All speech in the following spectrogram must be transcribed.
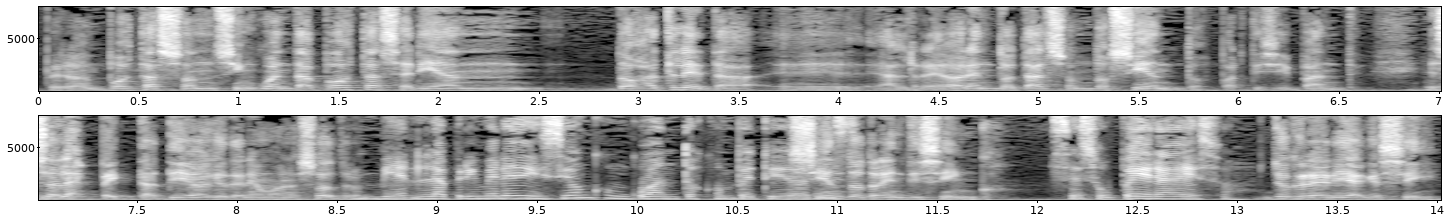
Pero en postas son 50 postas, serían dos atletas, eh, alrededor en total son 200 participantes. Esa es la expectativa que tenemos nosotros. Bien, ¿la primera edición con cuántos competidores? 135. ¿Se supera eso? Yo creería que sí.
